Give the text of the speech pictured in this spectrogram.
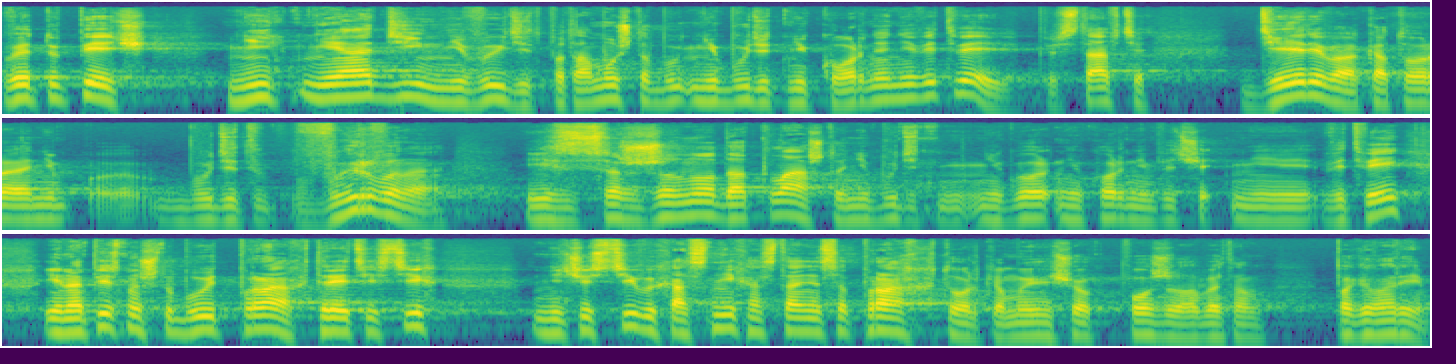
в эту печь, ни, ни один не выйдет, потому что не будет ни корня, ни ветвей. Представьте, дерево, которое не, будет вырвано и сожжено дотла, что не будет ни, гор, ни корня, ни ветвей. И написано, что будет прах. Третий стих – нечестивых, а с них останется прах только. Мы еще позже об этом поговорим.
